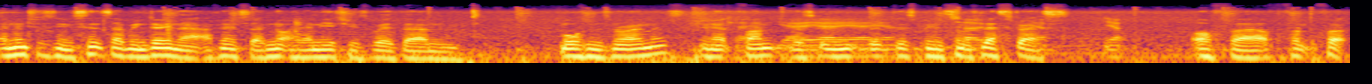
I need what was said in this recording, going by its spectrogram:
And interestingly, since I've been doing that, I've noticed I've not had any issues with um, Morton's neuromas. You know, at the front, yeah, there's yeah, been yeah, yeah. there's been so much less stress Yep, off uh, off the front of the foot.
